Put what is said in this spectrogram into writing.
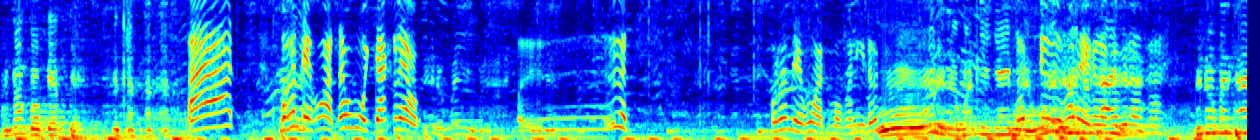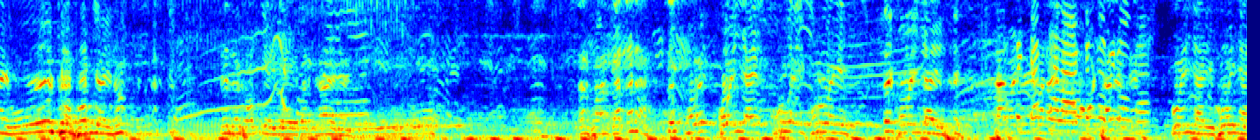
อันน้องบอกแบบเด็กป้าดบ้านเด็กหอดเต้าหูจักแล้ว เพราะท่านเด็กหอดบอกอันนี้แล้ว โอ้เดี๋ยววันใหญ่ๆแล้วดื้อเท่าไหร่กันล่ะพี่น้องคะพี่น้องมันค่ายโอ้ชอบผมใหญ่เนาะเล่นของใหญ่ๆมันค่ายเนี่ยนั่นผ่านกันนั่นน่ะได้คุยคุยใหญ่คุยคุยได้คุยใหญ่คุยใหญ่คุยใหญ่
